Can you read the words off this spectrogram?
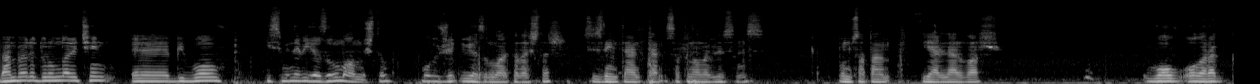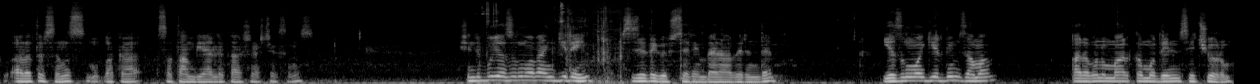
Ben böyle durumlar için e, bir WoW isminde bir yazılım almıştım. Bu ücretli bir yazılım arkadaşlar. Siz de internetten satın alabilirsiniz. Bunu satan yerler var. WoW olarak aratırsanız mutlaka satan bir yerle karşılaşacaksınız. Şimdi bu yazılıma ben gireyim. Size de göstereyim beraberinde. Yazılıma girdiğim zaman arabanın marka modelini seçiyorum.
